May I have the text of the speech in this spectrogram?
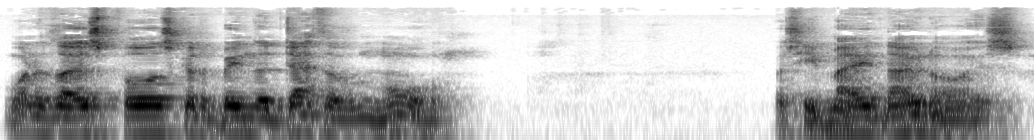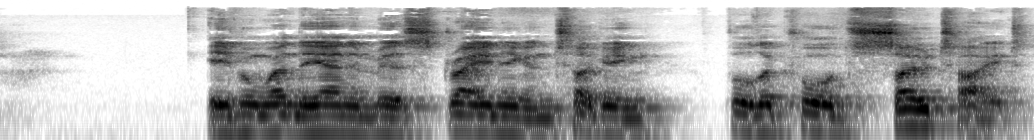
one of those paws could have been the death of them all. But he made no noise. Even when the enemies, straining and tugging, pulled the cord so tight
